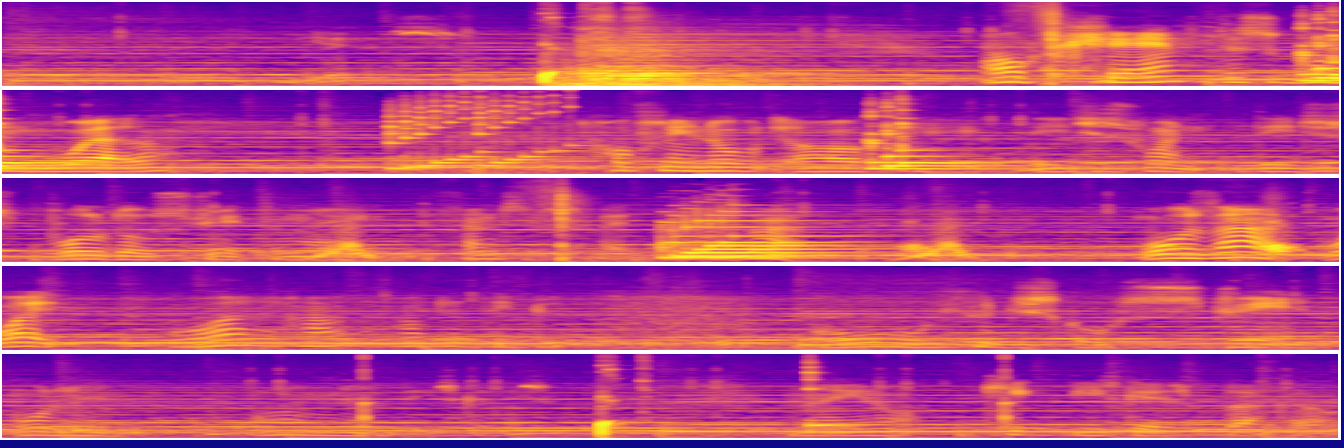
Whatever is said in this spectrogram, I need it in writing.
there. Yes. Okay, this is going well. Hopefully nobody, oh, okay, they just went, they just bulldozed straight through my defenses. Like, what was that? What? What? How, how did they do? Oh, we could just go straight in, all in, all in on these guys. Now, you know, kick these guys back out.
